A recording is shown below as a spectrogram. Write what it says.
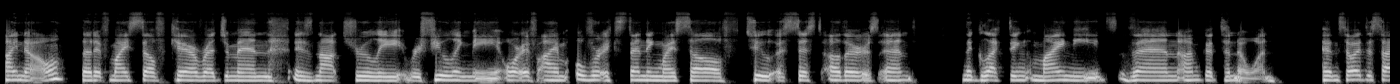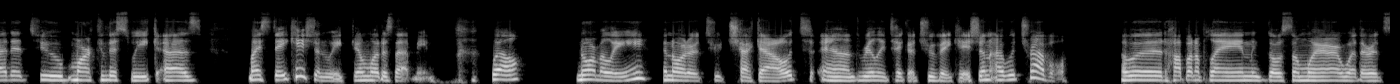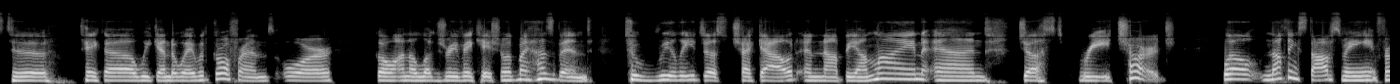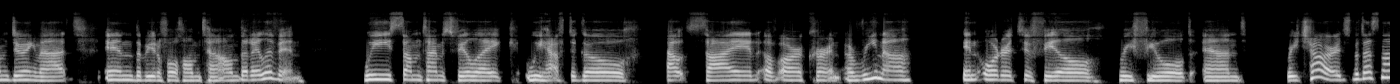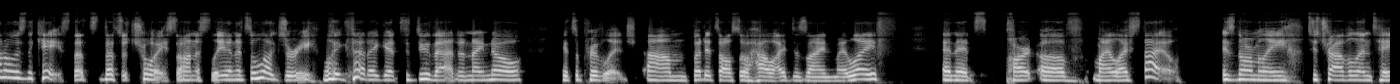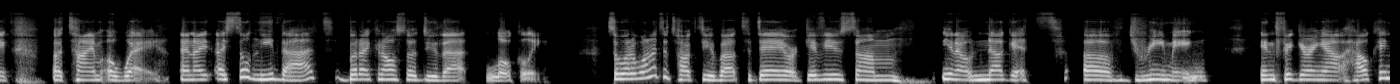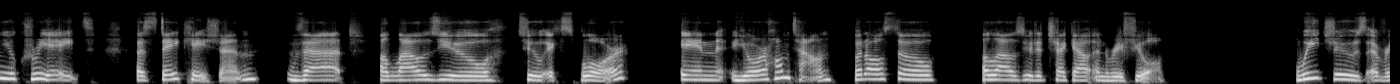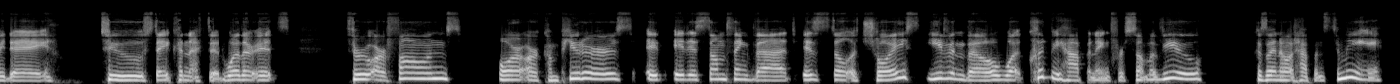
I know that if my self care regimen is not truly refueling me, or if I'm overextending myself to assist others and neglecting my needs, then I'm good to no one. And so I decided to mark this week as my staycation week. And what does that mean? well, normally, in order to check out and really take a true vacation, I would travel. I would hop on a plane, go somewhere, whether it's to take a weekend away with girlfriends or go on a luxury vacation with my husband to really just check out and not be online and just recharge. Well, nothing stops me from doing that in the beautiful hometown that I live in. We sometimes feel like we have to go outside of our current arena in order to feel refueled and recharged but that's not always the case. That's that's a choice honestly and it's a luxury like that i get to do that and i know it's a privilege um, but it's also how i designed my life and it's part of my lifestyle is normally to travel and take a time away and I, I still need that but i can also do that locally. So what i wanted to talk to you about today or give you some you know nuggets of dreaming in figuring out how can you create a staycation that allows you to explore in your hometown, but also allows you to check out and refuel. We choose every day to stay connected, whether it's through our phones or our computers. It, it is something that is still a choice, even though what could be happening for some of you, because I know it happens to me,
